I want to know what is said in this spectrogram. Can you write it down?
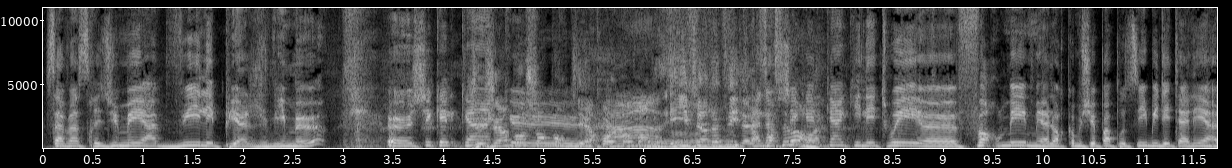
Ça va se résumer à Abbeville et puis à Jevimeux. Euh, chez quelqu'un J'ai j'ai un que- penchant pour Pierre pour le Ah. moment. Et il vient alors, Alors forcément. hein. quelqu'un qui l'est tué euh, formé, mais alors comme je sais pas possible, il est allé à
